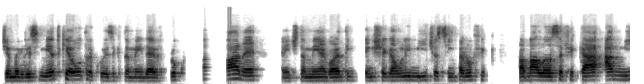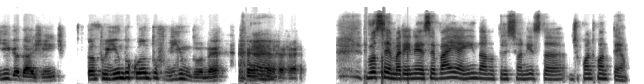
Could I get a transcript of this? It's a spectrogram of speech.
de emagrecimento, que é outra coisa que também deve preocupar, né, a gente também agora tem, tem que chegar a um limite, assim, para não ficar, a balança ficar amiga da gente, tanto indo quanto vindo, né. É. Você, Marinê, você vai ainda a nutricionista de quanto quanto tempo?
